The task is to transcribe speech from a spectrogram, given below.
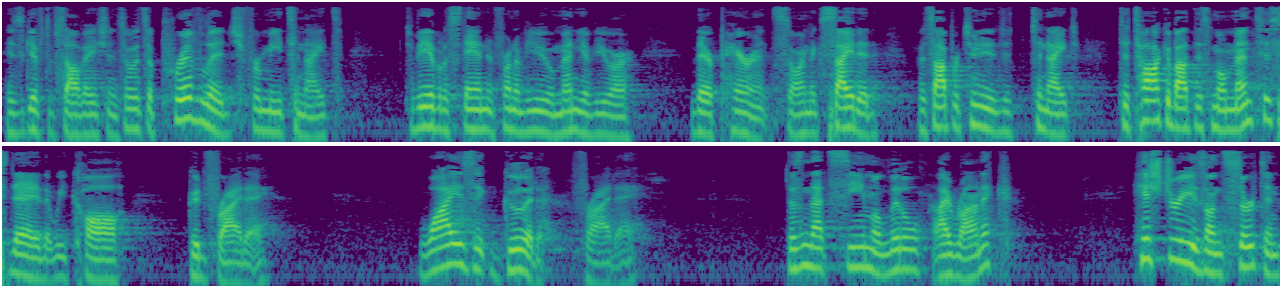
His gift of salvation. So it's a privilege for me tonight to be able to stand in front of you. Many of you are their parents. So I'm excited for this opportunity to, tonight to talk about this momentous day that we call Good Friday. Why is it Good Friday? Doesn't that seem a little ironic? History is uncertain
